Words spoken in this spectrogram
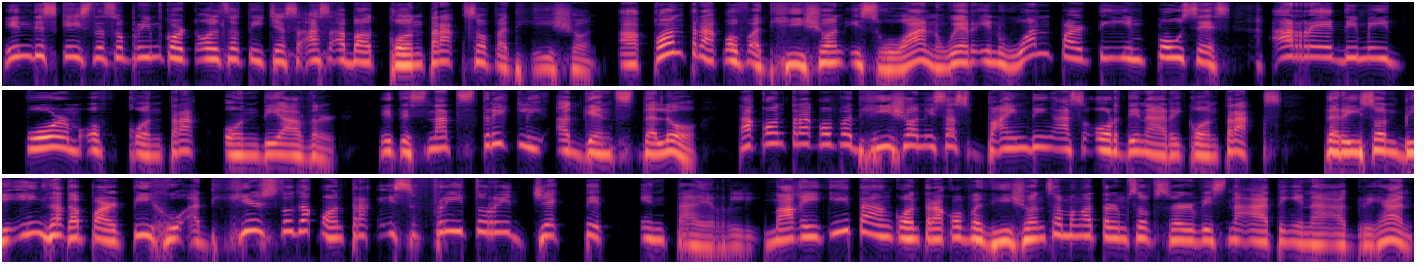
In this case, the Supreme Court also teaches us about contracts of adhesion. A contract of adhesion is one wherein one party imposes a ready-made form of contract on the other. It is not strictly against the law. A contract of adhesion is as binding as ordinary contracts. The reason being that the party who adheres to the contract is free to reject it entirely. Makikita ang contract of adhesion sa mga terms of service na ating inaagrihan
